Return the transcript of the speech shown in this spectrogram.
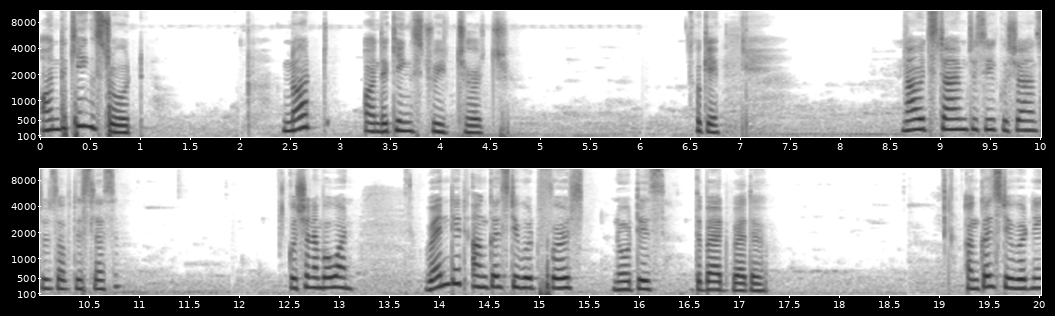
on the King's Road, not on the King Street Church. Okay, now it's time to see question answers of this lesson. Question number one When did Uncle Stewart first notice the bad weather? अंकल स्टीवर्ट ने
